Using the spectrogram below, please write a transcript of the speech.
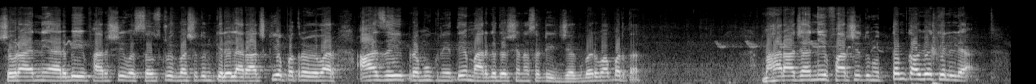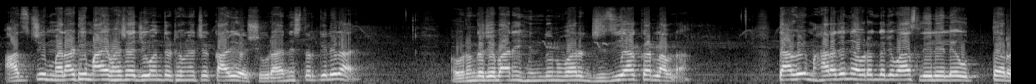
शिवरायांनी अरबी फारशी व संस्कृत भाषेतून केलेला राजकीय पत्रव्यवहार आजही प्रमुख नेते मार्गदर्शनासाठी जगभर वापरतात. महाराजांनी फारशीतून उत्तम काव्य केलेल्या आजची मराठी मायभाषा जिवंत ठेवण्याचे कार्य शिवरायानेच तर केलेलं आहे. औरंगजेबाने हिंदूंवर जिजिया कर लावला. त्यावेळी महाराजांनी औरंगजेबास लिहिलेले उत्तर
